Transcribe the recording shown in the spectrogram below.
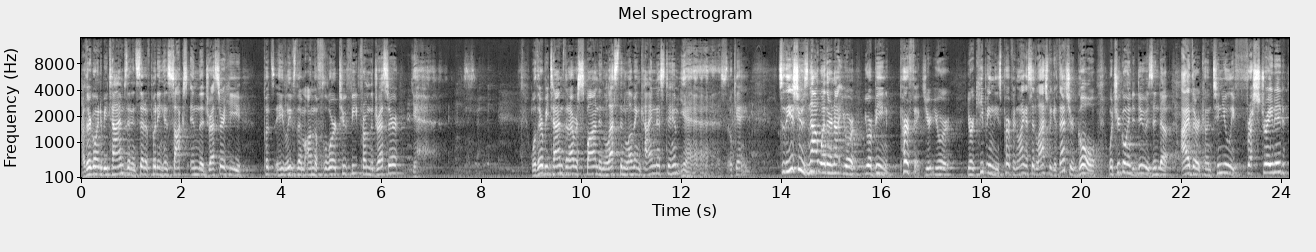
Are there going to be times that instead of putting his socks in the dresser, he puts he leaves them on the floor two feet from the dresser? Yeah. Will there be times that I respond in less than loving kindness to him? Yes. Okay. So the issue is not whether or not you're you're being perfect. You're you're you're keeping these perfect. And like I said last week, if that's your goal, what you're going to do is end up either continually frustrated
